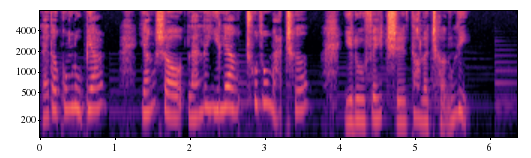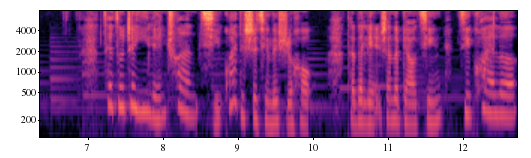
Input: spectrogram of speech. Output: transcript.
来到公路边儿，扬手拦了一辆出租马车，一路飞驰到了城里。在做这一连串奇怪的事情的时候，他的脸上的表情既快乐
